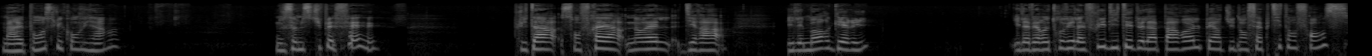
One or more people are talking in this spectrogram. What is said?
Ma réponse lui convient. Nous sommes stupéfaits. Plus tard, son frère Noël dira Il est mort guéri. Il avait retrouvé la fluidité de la parole perdue dans sa petite enfance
